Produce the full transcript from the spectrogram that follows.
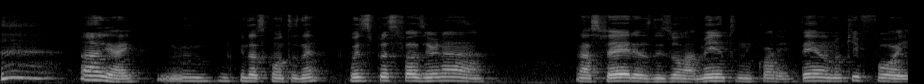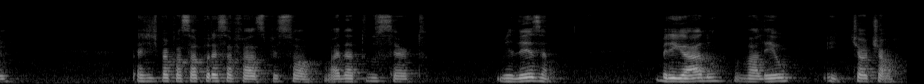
ai ai. Hum, no fim das contas, né? Coisas para se fazer na, nas férias, no isolamento, na quarentena, no que foi. A gente vai passar por essa fase, pessoal. Vai dar tudo certo. Beleza? Obrigado, valeu e tchau, tchau.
